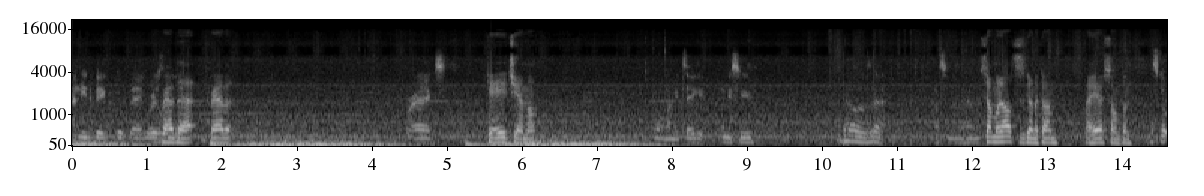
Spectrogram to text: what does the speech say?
I need the big book bag. Where's Grab that? that. Grab it. Rags. KH ammo. It won't let me take it. Let me see. What the hell is that? That's another helmet. Someone else is gonna come. I hear something. Let's go.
